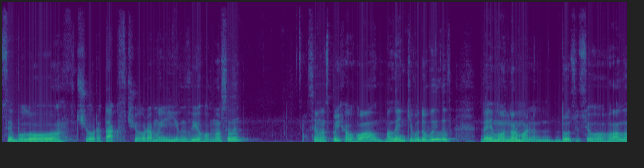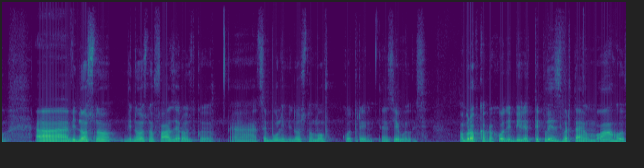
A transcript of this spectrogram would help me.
Це було вчора. Так, вчора ми її його вносили. Це у нас поїхав гуал, маленький водовилив, даємо нормальну дозу цього гуалу. Відносно відносно фази розвитку цибулі, відносно умов, котрі з'явилися. Обробка проходить біля теплиць, звертаємо увагу,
